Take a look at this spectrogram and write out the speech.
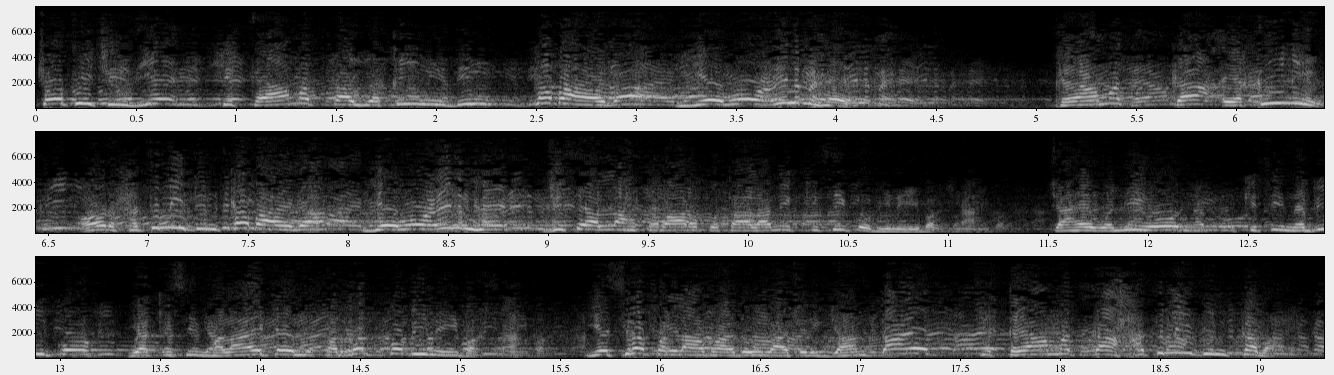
چوتھی چیز یہ کہ قیامت کا یقینی دن کب آئے گا، یہ وہ علم ہے۔ قیامت کا یقینی اور حتمی دن کب آئے گا، یہ وہ علم ہے جسے اللہ تبارک و تعالیٰ نے کسی کو بھی نہیں بخشا۔ چاہے ولی ہو کسی نبی کو یا کسی ملائکہ مقرر کو بھی نہیں بخشا۔ یہ صرف اللہ عباد اللہ شریف جانتا ہے کہ قیامت کا حتمی دن کب آئے گا۔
